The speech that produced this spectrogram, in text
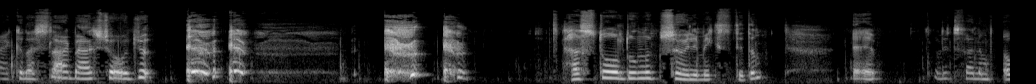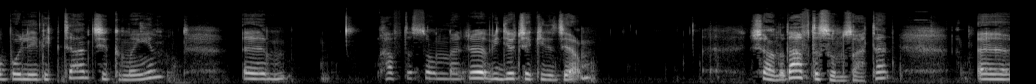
Arkadaşlar ben şovcu hasta olduğumu söylemek istedim. Ee, lütfen abonelikten çıkmayın. Ee, hafta sonları video çekileceğim. Şu anda da hafta sonu zaten. Ee,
